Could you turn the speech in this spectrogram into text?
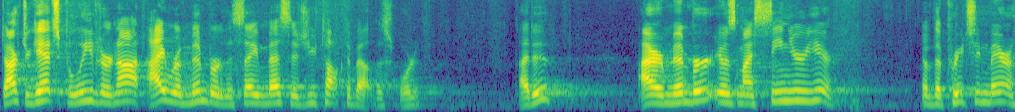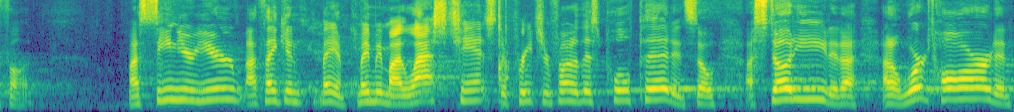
Dr. Goetsch, believe it or not, I remember the same message you talked about this morning. I do. I remember it was my senior year of the preaching marathon. My senior year, I'm thinking, man, maybe my last chance to preach in front of this pulpit. And so I studied and I, I worked hard and,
